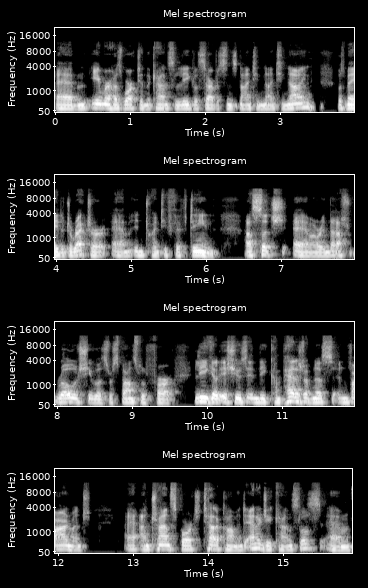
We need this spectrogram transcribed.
Um, Emer has worked in the Council Legal Service since 1999, was made a director um, in 2015. As such, um, or in that role, she was responsible for legal issues in the competitiveness, environment, uh, and transport, telecom, and energy councils, um,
